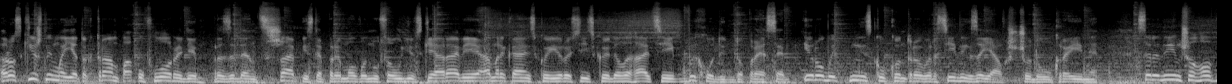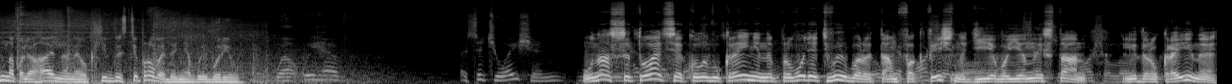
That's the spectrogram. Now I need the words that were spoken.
Розкішний маєток Трампа у Флориді. Президент США після перемовин у Саудівській Аравії американської і російської делегації виходить до преси і робить низку контроверсійних заяв щодо України. Серед іншого наполягає на необхідності проведення виборів. У нас ситуація, коли в Україні не проводять вибори. Там фактично діє воєнний стан. Лідер України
